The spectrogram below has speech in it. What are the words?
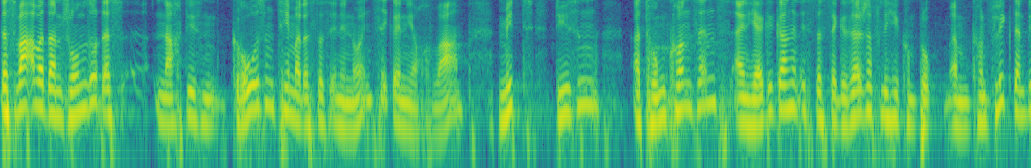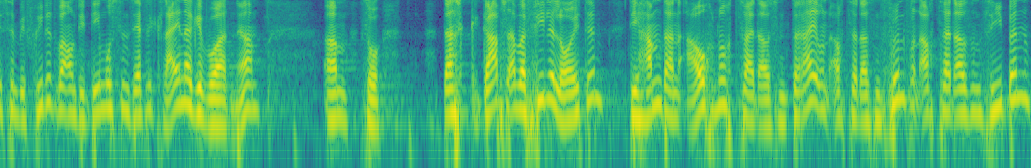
Das war aber dann schon so, dass nach diesem großen Thema, dass das in den 90ern noch war, mit diesem Atomkonsens einhergegangen ist, dass der gesellschaftliche ähm, Konflikt ein bisschen befriedet war und die Demos sind sehr viel kleiner geworden. Ja? Ähm, so. Da gab es aber viele Leute, die haben dann auch noch 2003 und auch 2005 und auch 2007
